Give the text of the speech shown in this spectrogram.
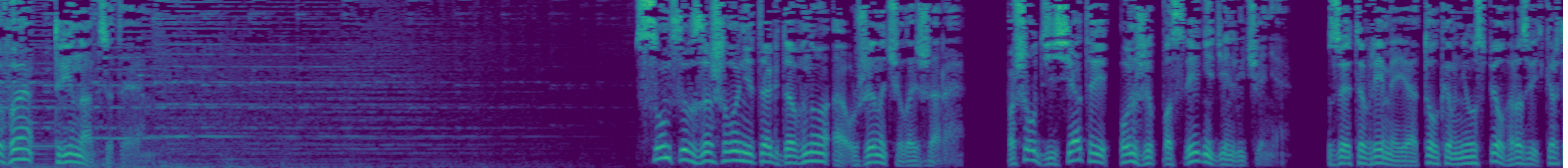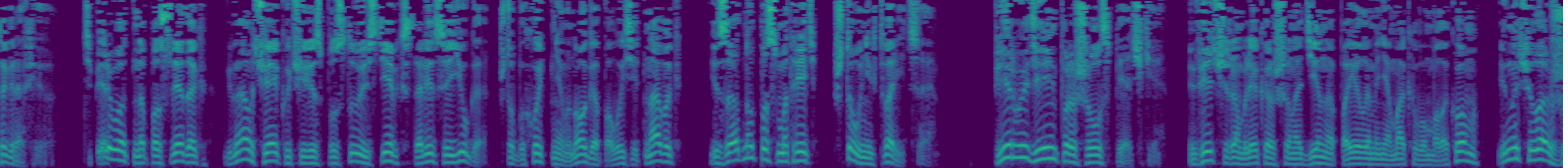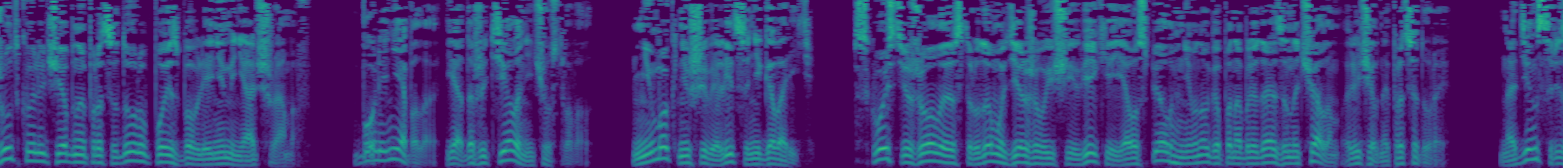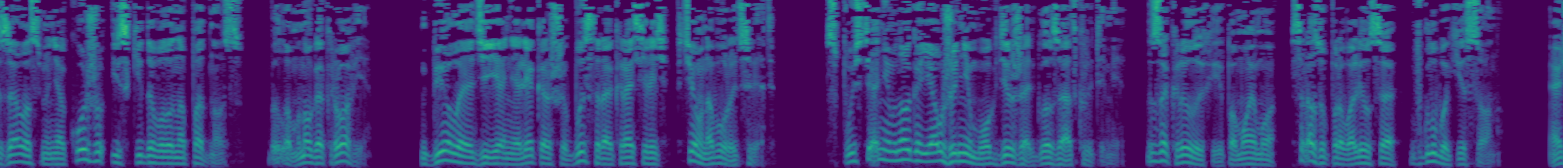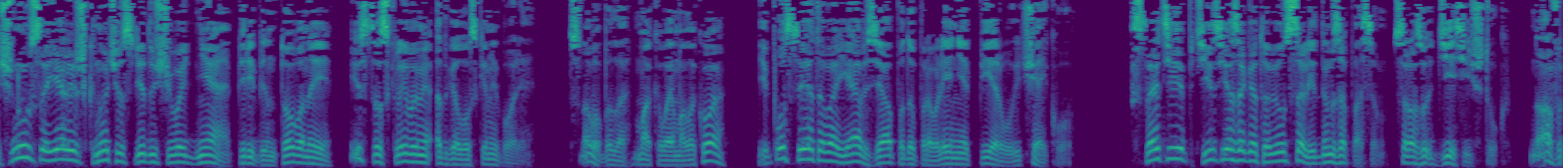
Глава 13 Солнце взошло не так давно, а уже началась жара. Пошел десятый, он же последний день лечения. За это время я толком не успел развить картографию. Теперь вот напоследок гнал чайку через пустую степь к столице юга, чтобы хоть немного повысить навык и заодно посмотреть, что у них творится. Первый день прошел спячки. Вечером лекарша Надина поила меня маковым молоком и начала жуткую лечебную процедуру по избавлению меня от шрамов. Боли не было, я даже тела не чувствовал. Не мог ни шевелиться, ни говорить. Сквозь тяжелые, с трудом удерживающие веки я успел немного понаблюдать за началом лечебной процедуры. Надин срезала с меня кожу и скидывала на поднос. Было много крови. Белые одеяния лекарши быстро окрасились в темно-бурый цвет. Спустя немного я уже не мог держать глаза открытыми. Закрыл их и, по-моему, сразу провалился в глубокий сон. Очнулся я лишь к ночи следующего дня, перебинтованный и с тоскливыми отголосками боли. Снова было маковое молоко, и после этого я взял под управление первую чайку. Кстати, птиц я заготовил солидным запасом, сразу десять штук, но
